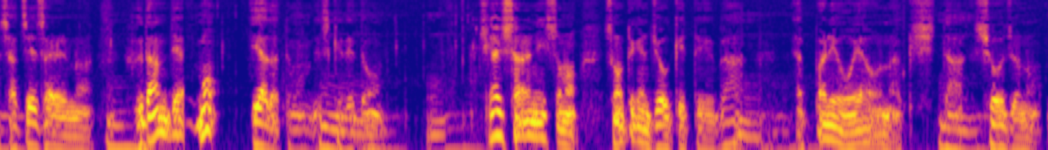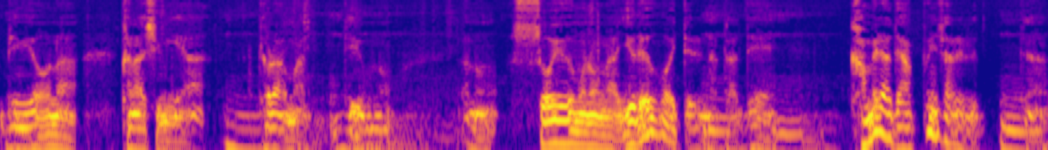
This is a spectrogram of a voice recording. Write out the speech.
撮影されるのは普段でも嫌だと思うんですけれどしかしさらにそのその時の情景といえばやっぱり親を亡くした少女の微妙な悲しみやトラウマっていうものあのそういうものが揺れ動いてる中でカメラでアップにされるっていうのは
